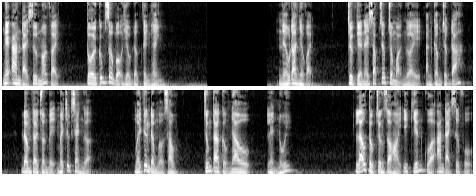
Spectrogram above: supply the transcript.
Nghe An đại sư nói vậy, tôi cũng sơ bộ hiểu được tình hình. Nếu đã như vậy, trực tiền hãy sắp xếp cho mọi người ăn cơm trước đã, đồng thời chuẩn bị mấy chiếc xe ngựa. Mấy tiếng đồng hồ sau, chúng ta cùng nhau lên núi. Lão tục trưởng dò hỏi ý kiến của An đại sư phụ.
